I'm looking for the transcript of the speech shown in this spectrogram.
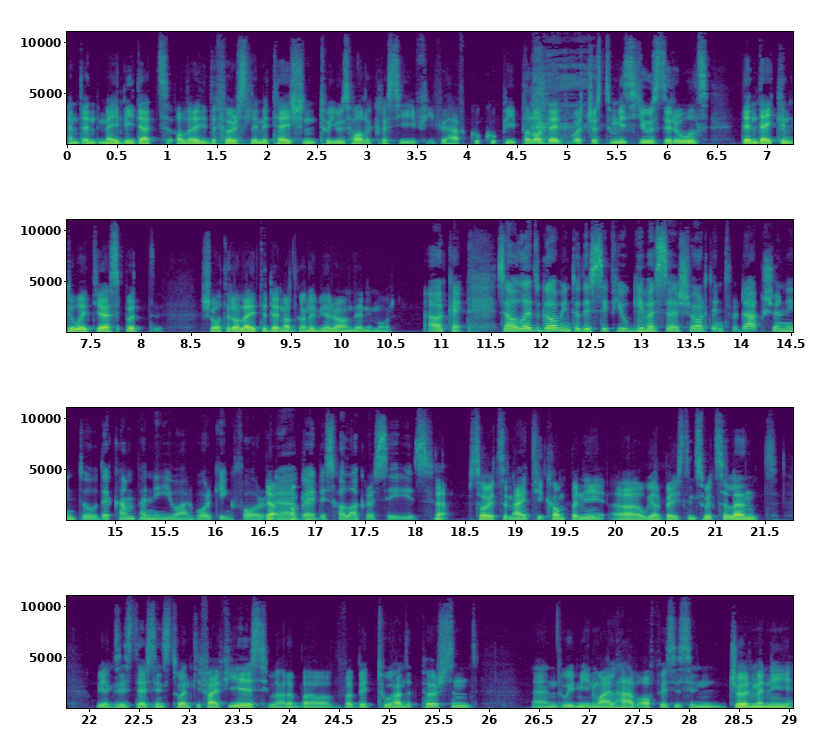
And, and maybe that's already the first limitation to use holacracy. If, if you have cuckoo people or they were just to misuse the rules, then they can do it, yes, but shorter or later, they're not going to be around anymore. Okay, so let's go into this. If you give mm-hmm. us a short introduction into the company you are working for, yeah, uh, okay. where this holacracy is. Yeah, so it's an IT company. Uh, we are based in Switzerland. We exist there since 25 years. We are above a bit 200 persons, and we meanwhile have offices in Germany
